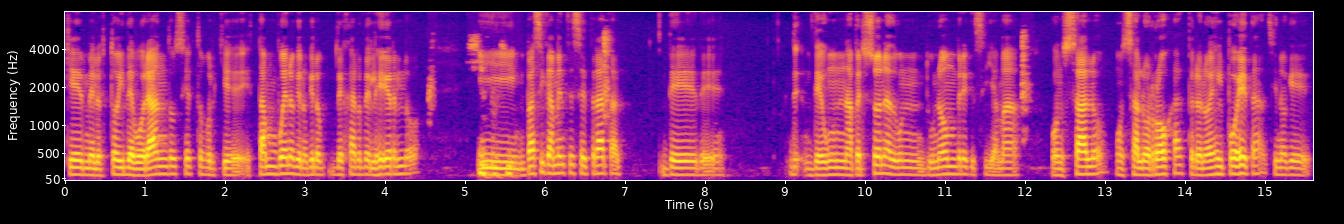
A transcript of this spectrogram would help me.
que me lo estoy devorando, ¿cierto? Porque es tan bueno que no quiero dejar de leerlo. Y básicamente se trata de, de, de, una persona, de un, de un hombre que se llama Gonzalo, Gonzalo Rojas, pero no es el poeta, sino que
